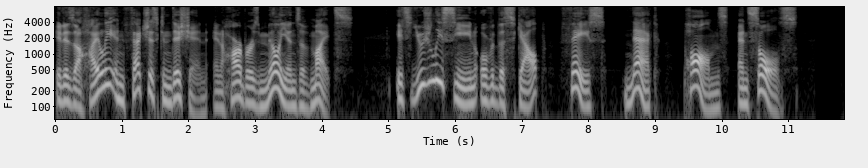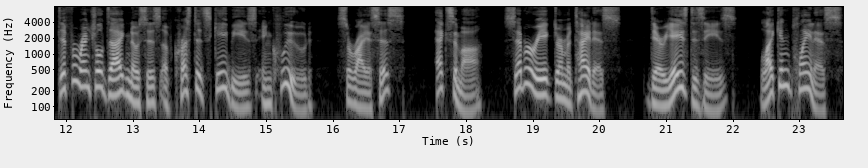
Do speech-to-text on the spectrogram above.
It is a highly infectious condition and harbors millions of mites. It's usually seen over the scalp, face, neck, palms, and soles. Differential diagnosis of crusted scabies include psoriasis, eczema, seborrheic dermatitis, Darier's disease, lichen planus,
